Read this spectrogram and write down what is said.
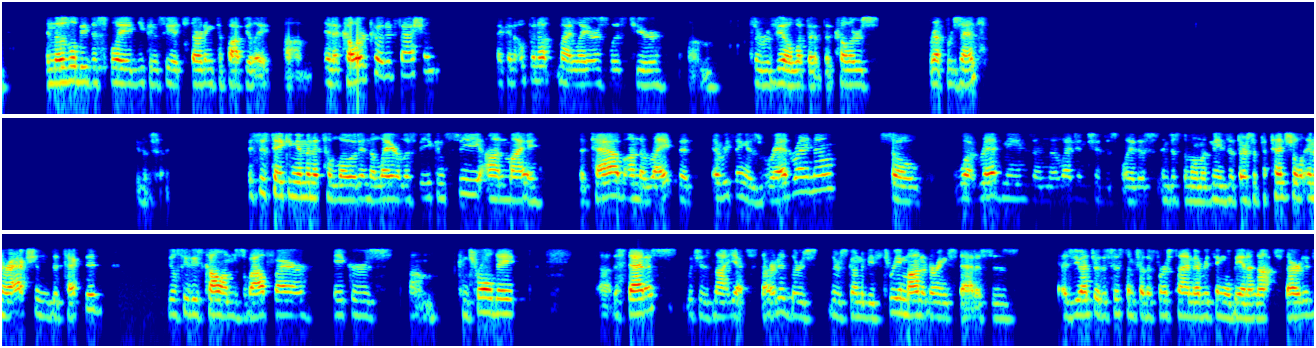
and those will be displayed. You can see it starting to populate um, in a color-coded fashion. I can open up my layers list here um, to reveal what the, the colors represent. it's just taking a minute to load in the layer list, but you can see on my the tab on the right that everything is red right now. So what red means, and the legend should display this in just a moment, means that there's a potential interaction detected. You'll see these columns, wildfire, acres, um, control date, uh, the status, which is not yet started. There's, there's going to be three monitoring statuses. As you enter the system for the first time, everything will be in a not started.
